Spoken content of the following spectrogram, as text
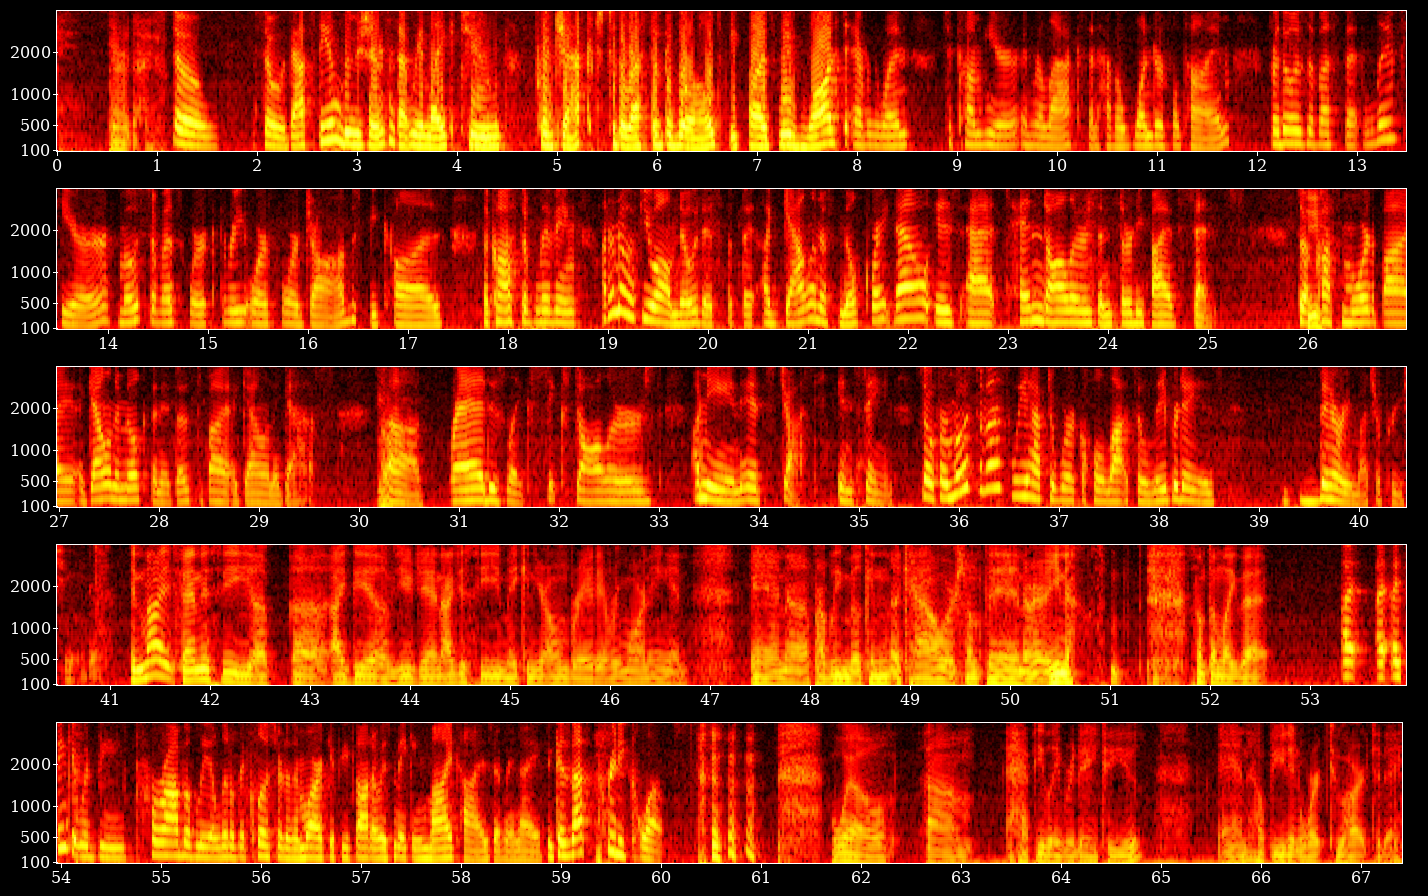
paradise. So, so that's the illusion that we like to project to the rest of the world because we want everyone to come here and relax and have a wonderful time for those of us that live here, most of us work three or four jobs because the cost of living, I don't know if you all know this, but the, a gallon of milk right now is at $10.35. So it costs more to buy a gallon of milk than it does to buy a gallon of gas. Oh. Uh, bread is like $6. I mean, it's just insane. So for most of us, we have to work a whole lot. So Labor Day is very much appreciated. In my fantasy uh, uh, idea of you, Jen, I just see you making your own bread every morning and and uh, probably milking a cow or something, or you know, some, something like that. I, I think it would be probably a little bit closer to the mark if you thought I was making my ties every night because that's pretty close. well, um, happy Labor Day to you, and hope you didn't work too hard today.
